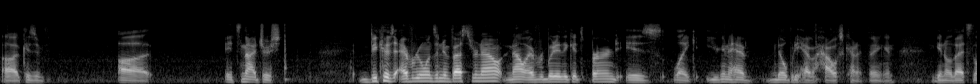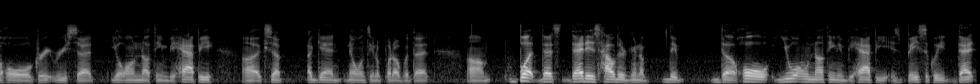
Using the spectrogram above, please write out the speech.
because uh, if uh, it's not just because everyone's an investor now, now everybody that gets burned is like you're gonna have nobody have a house kind of thing, and you know that's the whole great reset. You'll own nothing and be happy, uh, except again, no one's gonna put up with that. Um, but that's that is how they're gonna they the whole you own nothing and be happy is basically that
